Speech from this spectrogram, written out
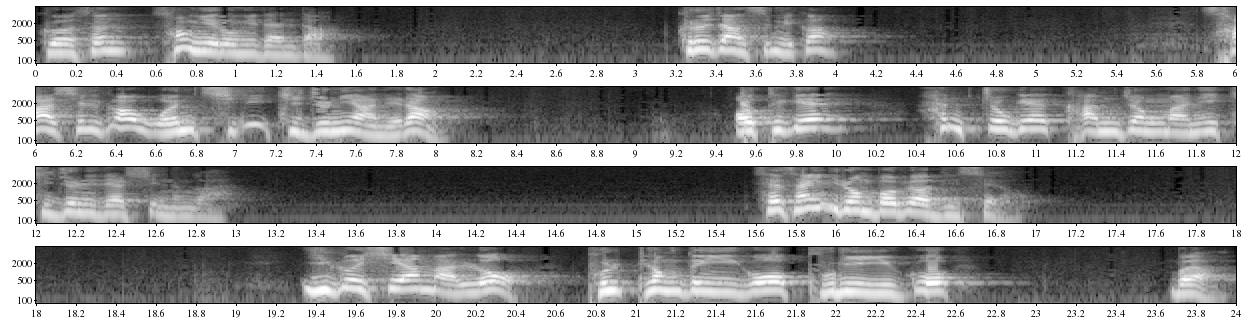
그것은 성희롱이 된다. 그러지 않습니까? 사실과 원칙이 기준이 아니라 어떻게 한쪽의 감정만이 기준이 될 수 있는가? 세상에 이런 법이 어디 있어요? 이것이야말로 불평등이고 불이이고 뭐야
